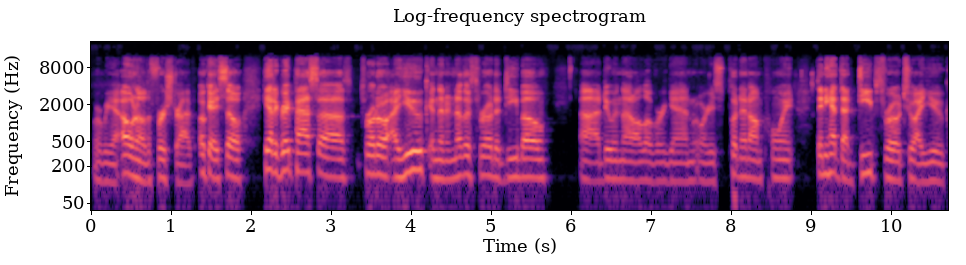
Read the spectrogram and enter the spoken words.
where we at? Oh no, the first drive. Okay, so he had a great pass uh, throw to Aiyuk, and then another throw to Deebo, uh, doing that all over again, where he's putting it on point. Then he had that deep throw to Aiyuk.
